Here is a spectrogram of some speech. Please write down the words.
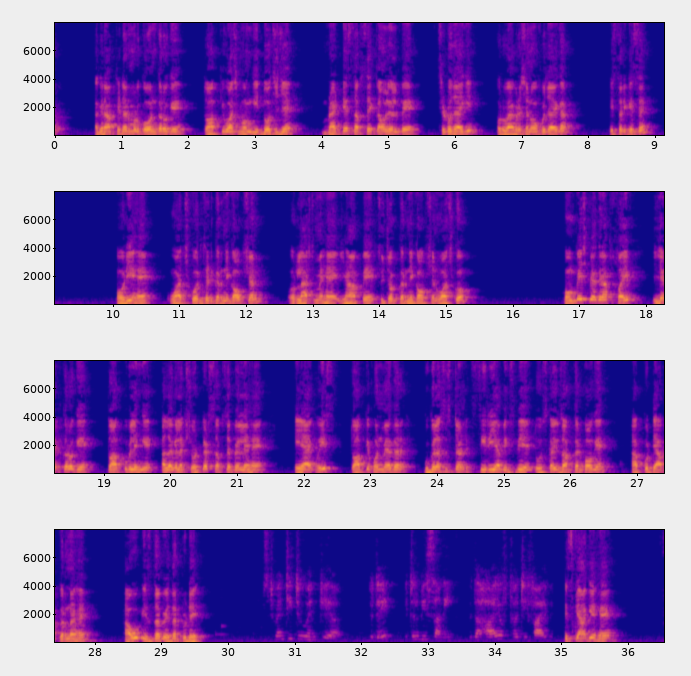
अगर आप थिएटर मोड को ऑन करोगे तो आपकी वॉच में होंगी दो चीज़ें। ब्राइटनेस सबसे कम लेवल पे सेट हो जाएगी और वाइब्रेशन ऑफ़ हो जाएगा। इस तरीके से। और ये है वॉच को रिसेट करने का ऑप्शन और लास्ट में है यहाँ पे स्विच ऑफ़ करने का ऑप्शन वॉच को। होम पेज पे अगर आप स्वाइप लेफ़्ट करोगे तो आपको मिलेंगे अलग अलग शॉर्टकट सबसे पहले है ए आई ओइस तो आपके फ़ोन में अगर गूगल असिस्टेंट सीरी या बिक्स भी है तो उसका यूज़ आप कर पाओगे। आपको टैप करना है। How is the weather today 22 and clear. Today it will be sunny with a high of 35. इसके आगे है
